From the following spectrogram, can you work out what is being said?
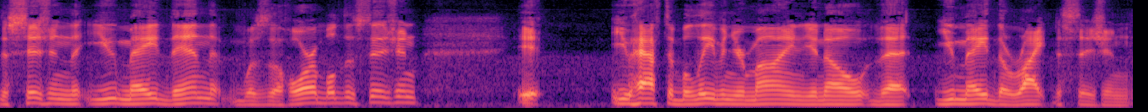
decision that you made then that was a horrible decision, it you have to believe in your mind, you know, that you made the right decision.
